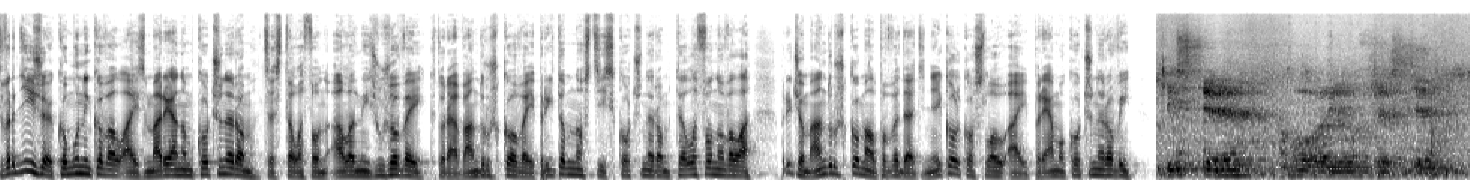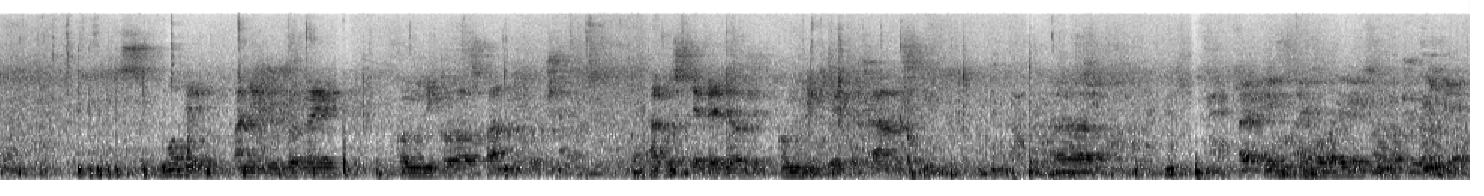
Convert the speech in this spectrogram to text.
Tvrdí, že komunikoval aj s Marianom Kočnerom cez telefón Aleny Žužovej, ktorá v Andruškovej prítomnosti s Kočnerom telefonovala, pričom Andruško mal povedať niekoľko slov aj priamo Kočnerovi. Vy ste hovoril, že ste mobil pani Žužovej komunikoval s pánom Kočnerom. Ako ste vedel, že komunikujete práve s ním? Uh, predtým aj hovorili, som počul jeho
